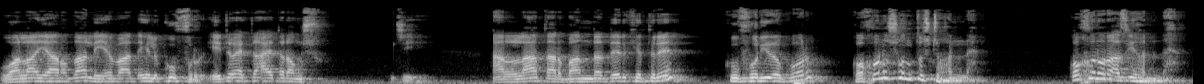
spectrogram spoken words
ওয়ালা কুফর। এটাও একটা আয়তার অংশ। জি। আল্লাহ তার বান্দাদের ক্ষেত্রে কুফরির ওপর কখনো সন্তুষ্ট হন না। কখনো রাজি হন না।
